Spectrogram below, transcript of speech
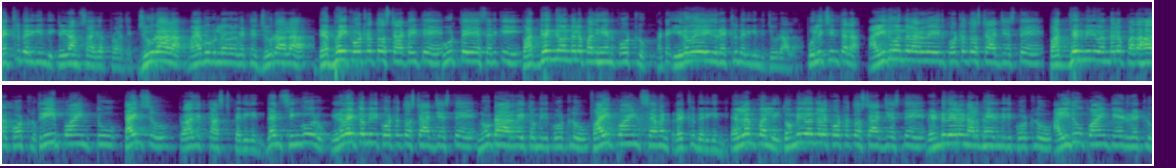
రెట్లు పెరిగింది శ్రీరామ్ సాగర్ ప్రాజెక్ట్. జూరాల మహబూబ్ నగర్ కట్టిన జూరాల డెబ్బై కోట్లతో స్టార్ట్ అయితే పూర్తయ్యేసరికి పద్దెనిమిది వందల పదిహేను కోట్లు అంటే ఇరవై ఐదు రెట్లు పెరిగింది జూరాల. పులిచింతల ఐదు వందల అరవై ఐదు కోట్లతో స్టార్ట్ చేస్తే పద్దెనిమిది వందల పదహారు కోట్లు three point two times project cost పెరిగింది. దెన్ సింగూరు ఇరవై తొమ్మిది కోట్లతో స్టార్ట్ చేస్తే నూట అరవై తొమ్మిది కోట్లు ఫైవ్ పాయింట్ సెవెన్ రెట్లు పెరిగింది. ఎల్లంపల్లి తొమ్మిది వందల కోట్లతో స్టార్ట్ చేస్తే రెండు వేల నలభై ఎనిమిది కోట్లు ఐదు పాయింట్ ఏడు రెట్లు.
